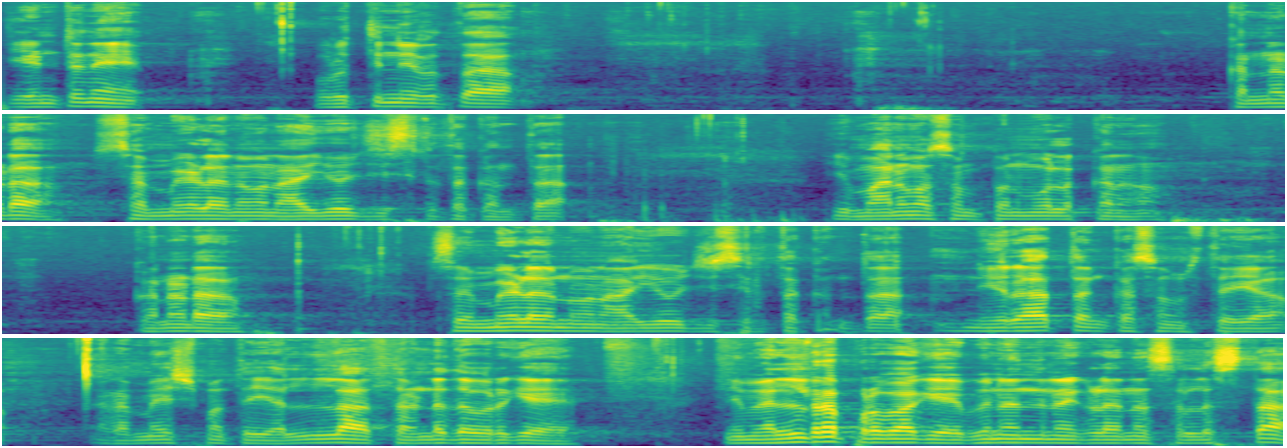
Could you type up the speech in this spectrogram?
ಎಂಟನೇ ವೃತ್ತಿನಿರತ ಕನ್ನಡ ಸಮ್ಮೇಳನವನ್ನು ಆಯೋಜಿಸಿರ್ತಕ್ಕಂಥ ಈ ಮಾನವ ಸಂಪನ್ಮೂಲ ಕನ ಕನ್ನಡ ಸಮ್ಮೇಳನವನ್ನು ಆಯೋಜಿಸಿರ್ತಕ್ಕಂಥ ನಿರಾತಂಕ ಸಂಸ್ಥೆಯ ರಮೇಶ್ ಮತ್ತು ಎಲ್ಲ ತಂಡದವರಿಗೆ ನಿಮ್ಮೆಲ್ಲರ ಪರವಾಗಿ ಅಭಿನಂದನೆಗಳನ್ನು ಸಲ್ಲಿಸ್ತಾ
